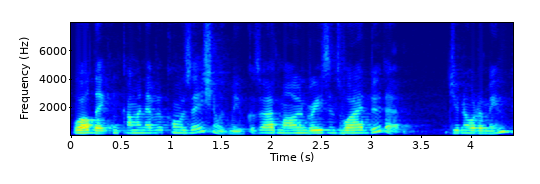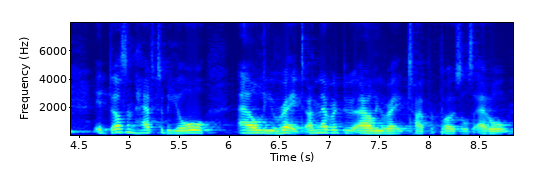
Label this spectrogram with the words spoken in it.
well, they can come and have a conversation with me because I have my own reasons why I do that. Do you know what I mean? It doesn't have to be all hourly rate. I never do hourly rate type proposals at all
